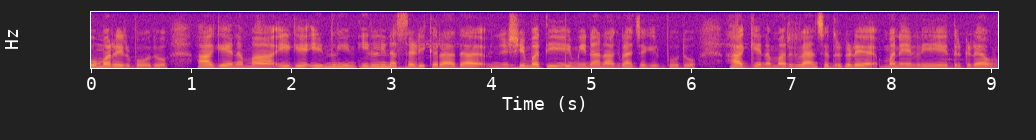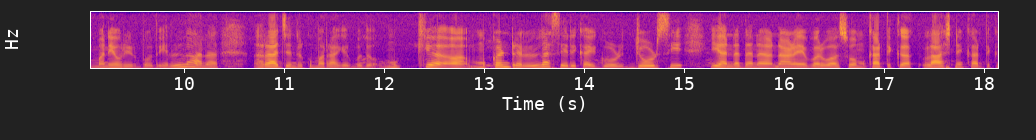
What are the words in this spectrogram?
ಕುಮಾರ್ ಇರ್ಬೋದು. ಹಾಗೆ ನಮ್ಮ ಹೀಗೆ ಇಲ್ಲಿ, ಇಲ್ಲಿನ ಸ್ಥಳೀಕರಾದ ಶ್ರೀಮತಿ ಮೀನಾ ನಾಗರಾಜ್ ಆಗಿರ್ಬೋದು, ಹಾಗೆ ನಮ್ಮ ರಿಲಯನ್ಸ್ ಎದುರುಗಡೆ ಮನೆಯಲ್ಲಿ ಎದುರುಗಡೆ ಅವ್ರ ಮನೆಯವರು ಇರ್ಬೋದು, ಎಲ್ಲ ರಾಜೇಂದ್ರ ಕುಮಾರ್ ಆಗಿರ್ಬೋದು. ಮುಖ್ಯ ಮುಖಂಡರೆಲ್ಲ ಸೇರಿ ಕೈ ಜೋಡಿಸಿ ಈ ಅನ್ನದಾನ ನಾಳೆ ಬರುವ ಸೋಮ, ಕಾರ್ತಿಕ, ಲಾಸ್ಟ್ನೇ ಕಾರ್ತಿಕ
